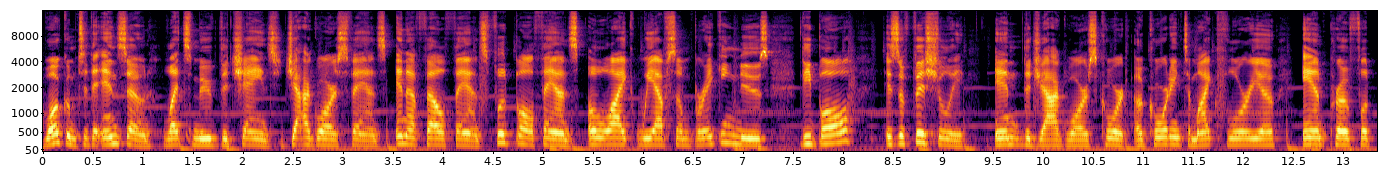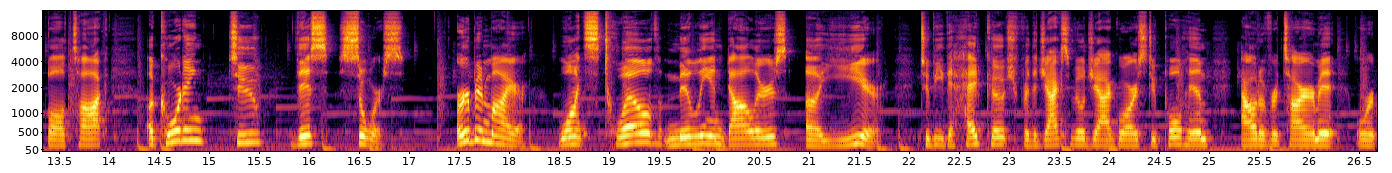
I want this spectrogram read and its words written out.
Welcome to the end zone. Let's move the chains. Jaguars fans, NFL fans, football fans alike, we have some breaking news. The ball is officially in the Jaguars' court, according to Mike Florio and Pro Football Talk. According to this source, Urban Meyer wants $12 million a year to be the head coach for the Jacksonville Jaguars to pull him out of retirement or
